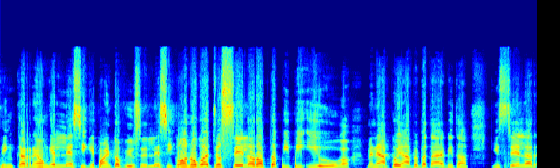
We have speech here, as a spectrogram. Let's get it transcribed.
थिंक कर रहे होंगे? लेसी के पॉइंट ऑफ़ व्यू से। लेसी कौन होगा? जो सेलर ऑफ़ द पीपीई होगा। मैंने आपको यहाँ पे बताया भी था कि सेलर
